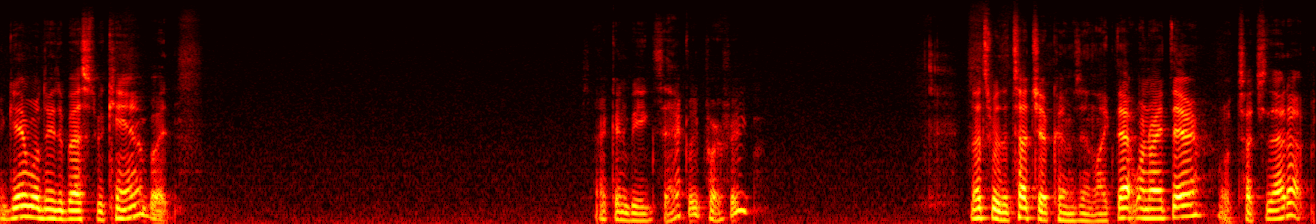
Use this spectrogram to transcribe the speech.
Again, we'll do the best we can, but it's not going to be exactly perfect. That's where the touch-up comes in. Like that one right there, we'll touch that up.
